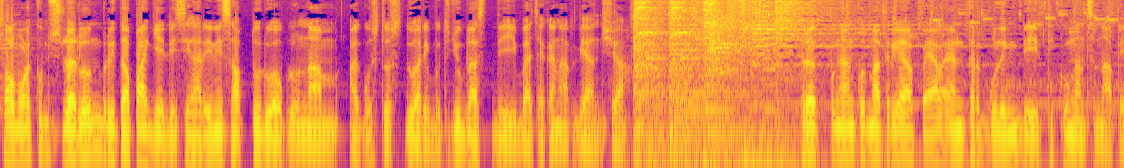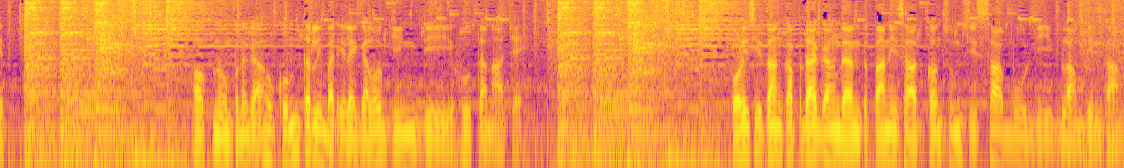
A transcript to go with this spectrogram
Assalamualaikum Sudarlun, berita pagi edisi hari ini Sabtu 26 Agustus 2017 dibacakan Ardiansyah. Truk pengangkut material PLN terguling di tikungan Senapit. Oknum penegak hukum terlibat illegal logging di hutan Aceh. Polisi tangkap pedagang dan petani saat konsumsi sabu di Belang Bintang.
